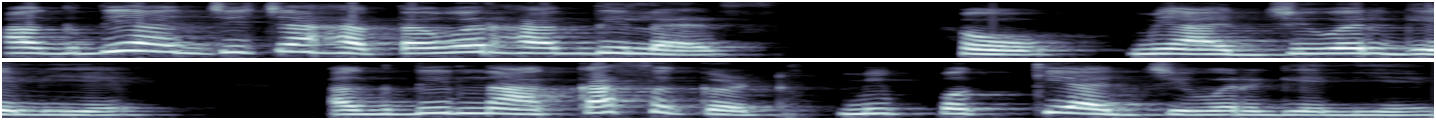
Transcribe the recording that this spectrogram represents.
अगदी आजीच्या हातावर हात दिलायस. हो मी आजीवर गेलीये. अगदी नाकासकट मी पक्की आजीवर गेलीये.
